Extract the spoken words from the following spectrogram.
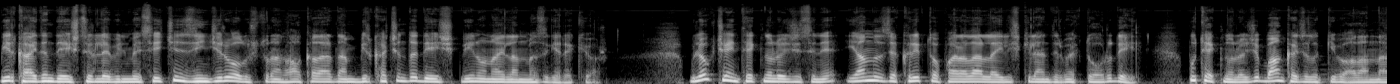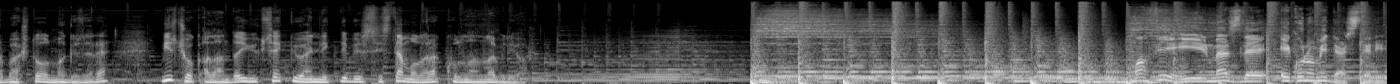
Bir kaydın değiştirilebilmesi için zinciri oluşturan halkalardan birkaçında değişikliğin onaylanması gerekiyor. Blockchain teknolojisini yalnızca kripto paralarla ilişkilendirmek doğru değil. Bu teknoloji bankacılık gibi alanlar başta olmak üzere birçok alanda yüksek güvenlikli bir sistem olarak kullanılabiliyor. Mahfiye İğilmez'le Ekonomi Dersleri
